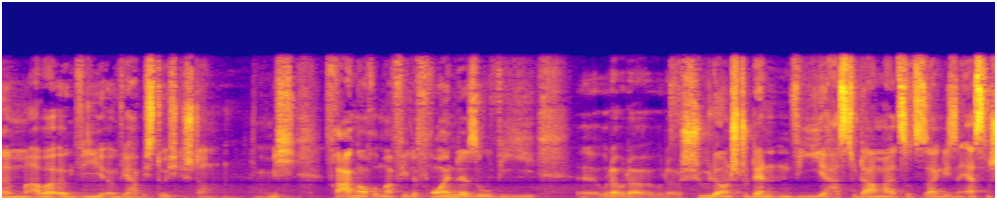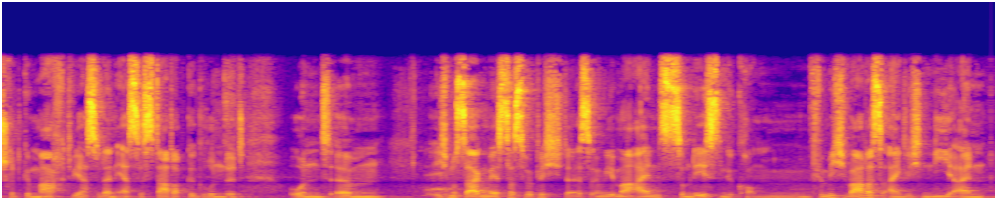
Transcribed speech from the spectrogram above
ähm, aber irgendwie, irgendwie habe ich es durchgestanden. Mich fragen auch immer viele Freunde, so wie äh, oder, oder, oder Schüler und Studenten, wie hast du damals sozusagen diesen ersten Schritt gemacht? Wie hast du dein erstes Startup gegründet? Und ähm, ich muss sagen, mir ist das wirklich, da ist irgendwie immer eins zum nächsten gekommen. Für mich war das eigentlich nie ein,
